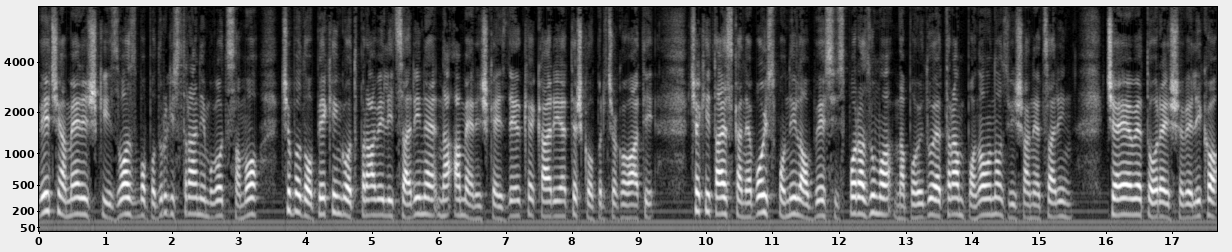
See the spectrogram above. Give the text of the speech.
Večji ameriški izvoz bo po drugi strani mogoč samo, če bodo v Pekingu odpravili carine na ameriške izdelke, kar je težko pričakovati. Če Kitajska ne bo izpolnila obvesi sporazuma, napoveduje Trump ponovno zvišanje carin. Če je torej še veliko.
